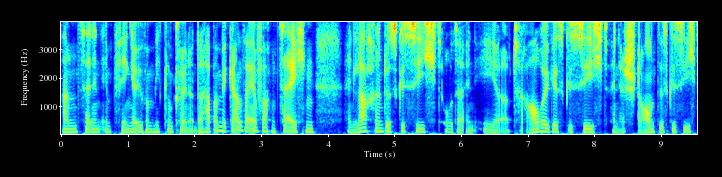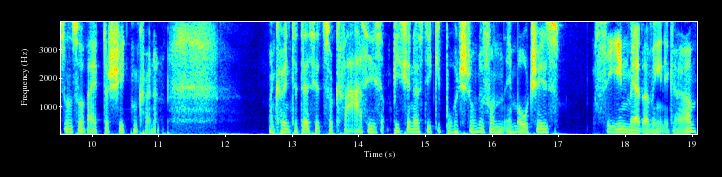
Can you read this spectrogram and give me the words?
an seinen Empfänger übermitteln können. Da hat man mit ganz einfachen Zeichen ein lachendes Gesicht oder ein eher trauriges Gesicht, ein erstauntes Gesicht und so weiter schicken können. Man könnte das jetzt so quasi so ein bisschen als die Geburtsstunde von Emojis sehen, mehr oder weniger. Ja.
